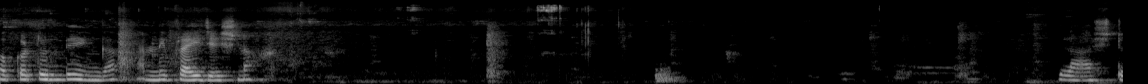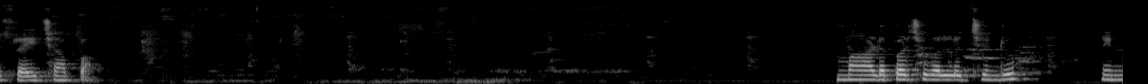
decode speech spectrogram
ఒకటి ఉంది ఇంకా అన్నీ ఫ్రై చేసిన. లాస్ట్ ఫ్రై చేప. మా ఆడపడుచు వాళ్ళు వచ్చిండ్రు నిన్న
